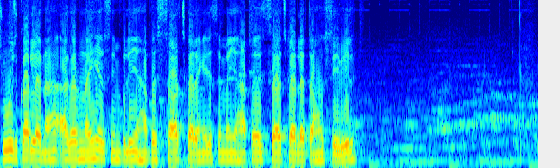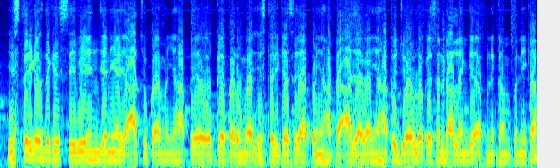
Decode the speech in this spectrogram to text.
चूज़ कर लेना है। अगर नहीं है सिंपली यहाँ पे सर्च करेंगे। जैसे मैं यहाँ पे सर्च कर लेता हूँ सिविल इस तरीके से देखिए सिविल इंजीनियर आ चुका है। मैं यहाँ पे ओके करूँगा। इस तरीके से आपको यहाँ पे आ जाएगा। यहाँ पे जॉब लोकेशन डालेंगे अपनी कंपनी का।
